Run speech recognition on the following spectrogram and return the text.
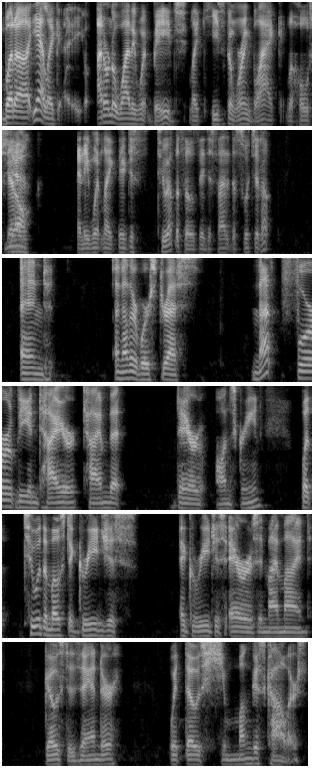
But uh, yeah, like I don't know why they went beige. Like he's been wearing black the whole show, Yeah. and they went like they're just two episodes. They decided to switch it up. and another worse dress not for the entire time that they're on screen two of the most egregious egregious errors in my mind goes to xander with those humongous collars.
